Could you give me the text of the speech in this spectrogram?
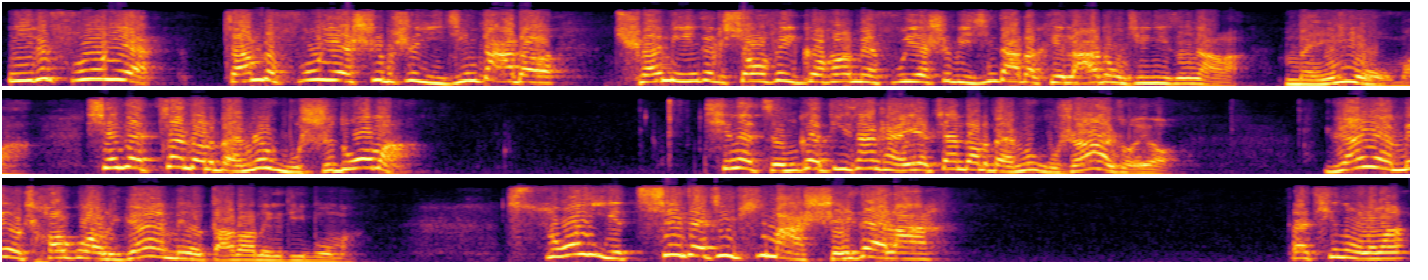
你的服务业，咱们的服务业是不是已经大到全民这个消费各方面服务业是不是已经大到可以拉动经济增长了？没有嘛？现在占到了百分之五十多嘛？现在整个第三产业占到了百分之五十二左右，远远没有超过了，远远没有达到那个地步嘛？所以现在这匹马谁在拉？大家听懂了吗？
